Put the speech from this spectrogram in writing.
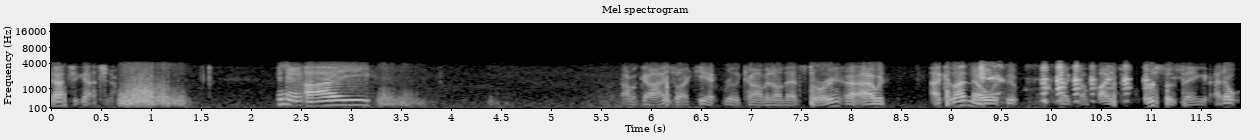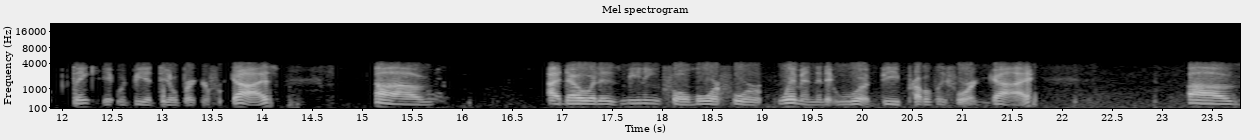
Gotcha. Gotcha. Mm-hmm. I I'm a guy, so I can't really comment on that story. I, I would, because I, know if it was like a vice versa thing, I don't think it would be a deal breaker for guys. Um, I know it is meaningful more for women than it would be probably for a guy. Um,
